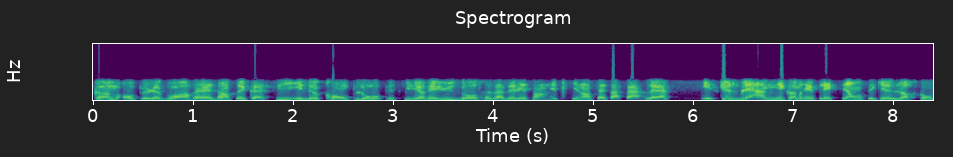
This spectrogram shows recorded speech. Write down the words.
comme on peut le voir euh, dans ce cas-ci, et de complot, puisqu'il y aurait eu d'autres adolescents impliqués dans cette affaire-là. Et ce que je voulais amener comme réflexion, c'est que lorsqu'on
